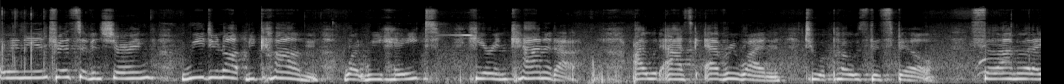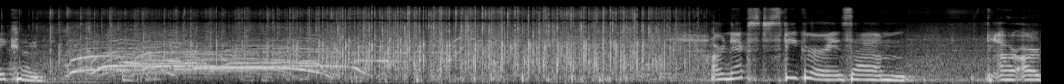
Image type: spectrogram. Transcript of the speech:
So in the interest of ensuring we do not become what we hate here in Canada, I would ask everyone to oppose this bill. Assalamu alaikum. Our next speaker is um, our, our,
